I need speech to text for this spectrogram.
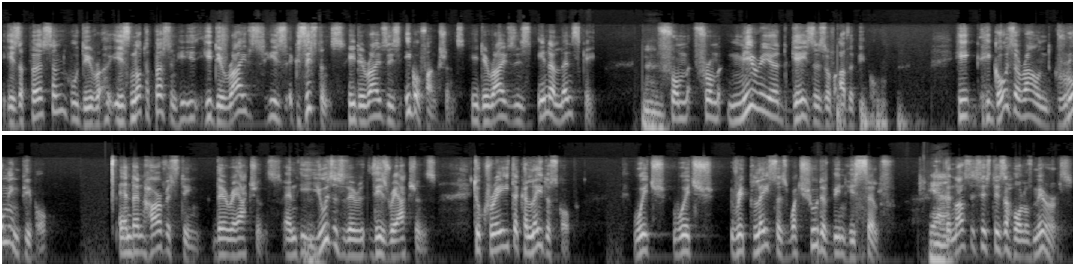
is a person who der- is not a person, he, he derives his existence, he derives his ego functions, he derives his inner landscape mm. from, from myriad gazes of other people. He, he goes around grooming people and then harvesting their reactions. And he mm. uses their, these reactions to create a kaleidoscope which, which replaces what should have been his self. Yeah. The narcissist is a hall of mirrors.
